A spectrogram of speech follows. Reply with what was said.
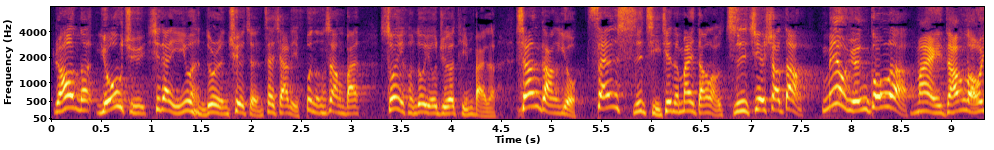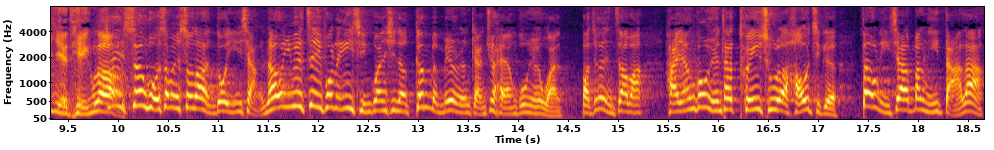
然后呢，邮局现在也有很多人确诊，在家里不能上班，所以很多邮局都停摆了。香港有三十几间的麦当劳直接 shut down，没有员工了，麦当劳也停了，所以生活上面受到很多影响。然后因为这一波的疫情关系呢，根本没有人敢去海洋公园玩。宝杰哥，你知道吗？海洋公园它推出了好几个。到你家帮你打蜡，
